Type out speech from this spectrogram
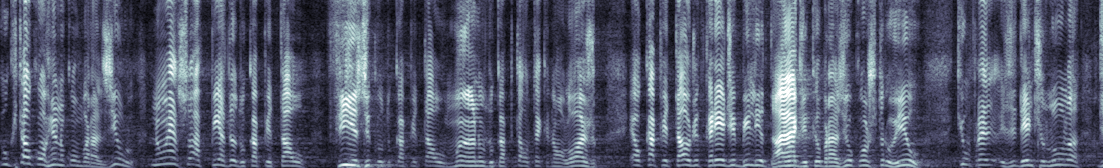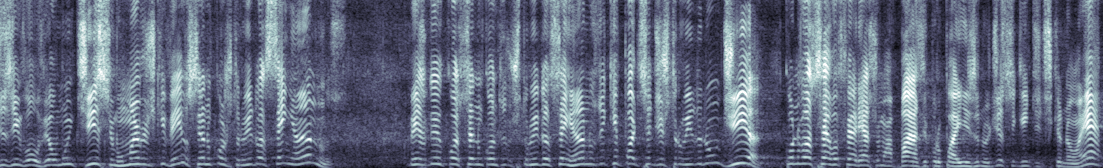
o que está ocorrendo com o Brasil não é só a perda do capital físico, do capital humano, do capital tecnológico, é o capital de credibilidade que o Brasil construiu, que o presidente Lula desenvolveu muitíssimo, mas que veio sendo construído há 100 anos. Mesmo que sendo construído há 100 anos e que pode ser destruído num dia. Quando você oferece uma base para o país e no dia seguinte diz que não é,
